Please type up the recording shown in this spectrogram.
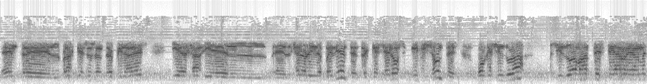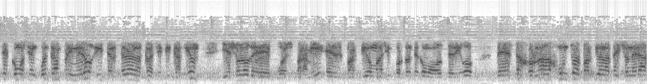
entre el Brasquesos entre Pilares y el, y el, Independiente, entre Queseros y Bisontes, porque sin duda sin duda va a testear realmente cómo se encuentran primero y tercero en la clasificación. Y eso es lo de, pues para mí, el partido más importante, como te digo, de esta jornada, junto al partido de la Teixonera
